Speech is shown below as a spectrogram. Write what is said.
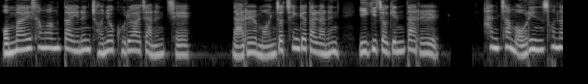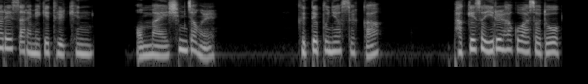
엄마의 상황 따위는 전혀 고려하지 않은 채 나를 먼저 챙겨달라는 이기적인 딸을 한참 어린 손아래 사람에게 들킨 엄마의 심정을 그때뿐이었을까? 밖에서 일을 하고 와서도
